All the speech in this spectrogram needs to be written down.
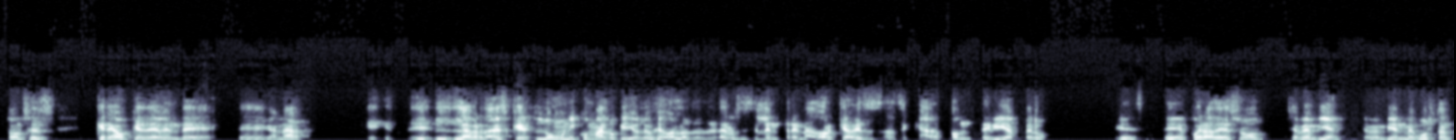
Entonces, creo que deben de, de ganar. Y- y la verdad es que lo único malo que yo le veo a los acereros es el entrenador que a veces hace cada tontería, pero este, fuera de eso, se ven bien, se ven bien, me gustan.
